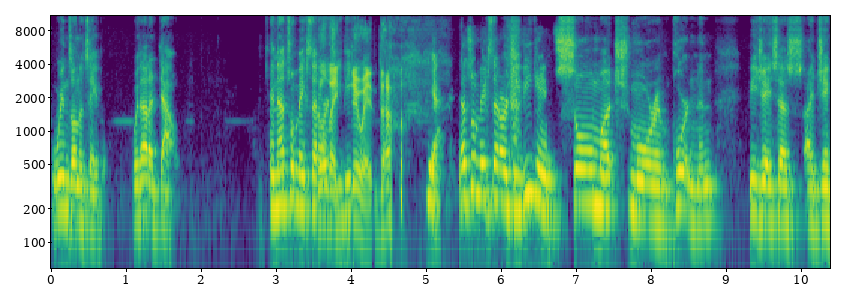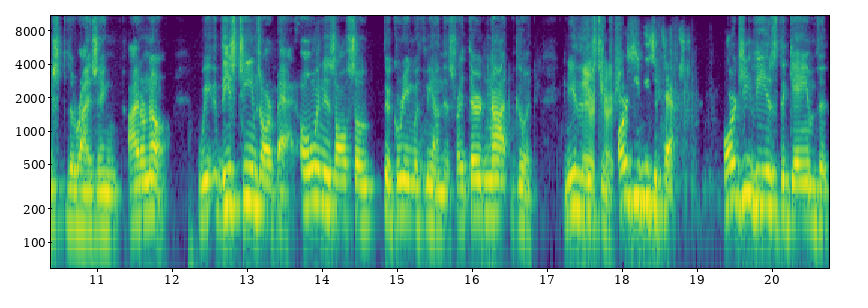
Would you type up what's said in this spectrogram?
wins on the table without a doubt. And that's what makes that Will RGV do it though? yeah, that's what makes that RGV game so much more important. And BJ says I jinxed the Rising. I don't know. We these teams are bad. Owen is also agreeing with me on this, right? They're not good. Neither of these teams. RGV is a test. RGV is the game that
